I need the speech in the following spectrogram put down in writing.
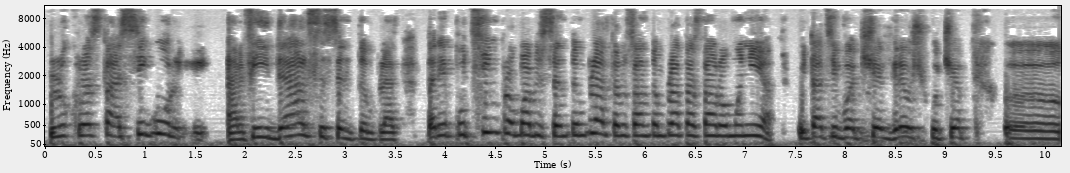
Lucrul ăsta, sigur, ar fi ideal să se întâmple asta, dar e puțin probabil să se întâmple asta. Nu s-a întâmplat asta în România. Uitați-vă ce greu și cu ce uh,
